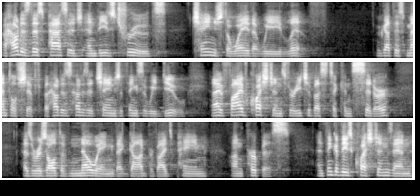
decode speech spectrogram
How does this passage and these truths change the way that we live? We've got this mental shift, but how does, how does it change the things that we do? And I have five questions for each of us to consider as a result of knowing that God provides pain on purpose. And think of these questions and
